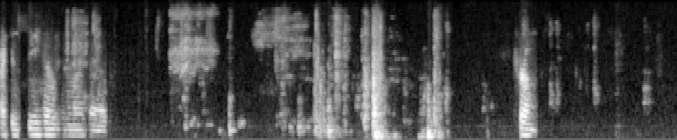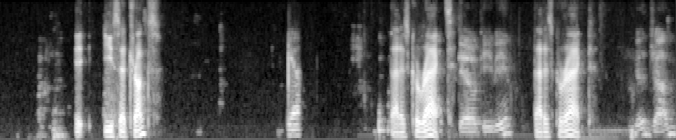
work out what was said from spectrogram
I can see him in my head. Trunks. It, you said Trunks? Yeah. That is correct. Let's go, PB. That is correct. Good job.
